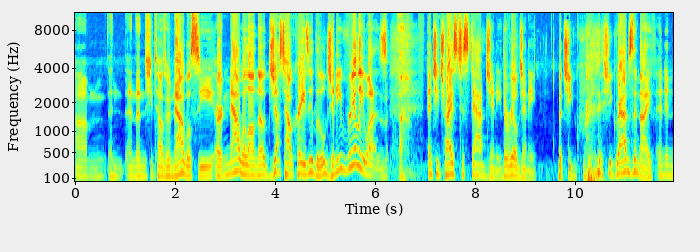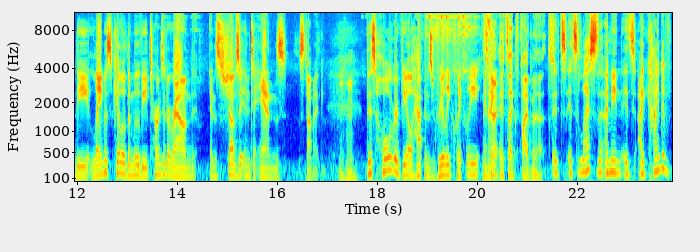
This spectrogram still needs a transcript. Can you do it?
Um, and and then she tells her, "Now we'll see, or now we'll all know just how crazy little Ginny really was." and she tries to stab Ginny, the real Ginny, but she she grabs the knife and in the lamest kill of the movie turns it around and shoves it into Anne's stomach. Mm-hmm. This whole reveal happens really quickly, It's, and very- I it's like five minutes. it's it's less than I mean it's I kind of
